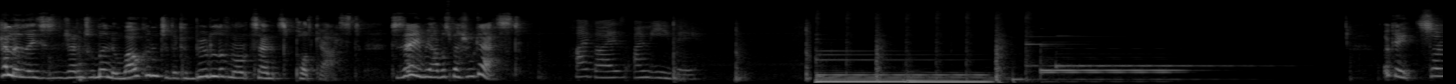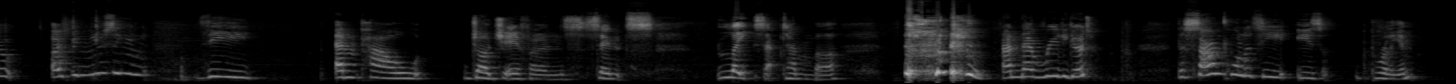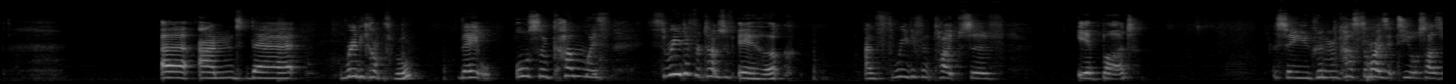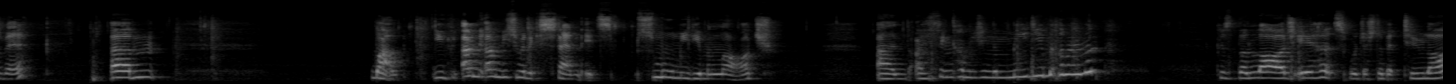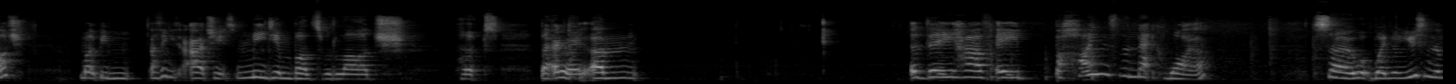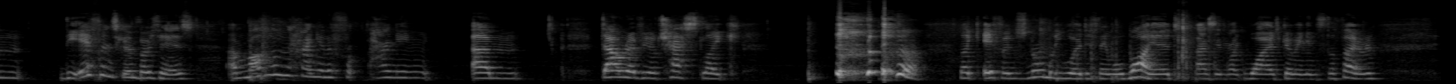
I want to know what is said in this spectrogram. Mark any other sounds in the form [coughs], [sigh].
Hello, ladies and gentlemen, and welcome to the Caboodle of Nonsense podcast. Today we have a special guest. Hi guys, I'm Evie. Okay, so I've been using the Mpow Judge earphones since late September, [coughs] and they're really good. The sound quality is brilliant, uh, and they're really comfortable. They also come with three different types of ear hook and three different types of earbud, so you can customize it to your size of ear. Um, well, you only only to an extent. It's small, medium, and large, and I think I'm using the medium at the moment because the large ear hooks were just a bit too large. Might be, I think actually it's medium buds with large hooks. But anyway, um, they have a behind the neck wire. So when you're using them, the earphones go in both ears, and rather than hanging fr- hanging um, down over your chest like [coughs] like earphones normally would if they were wired, as in like wired going into the phone,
